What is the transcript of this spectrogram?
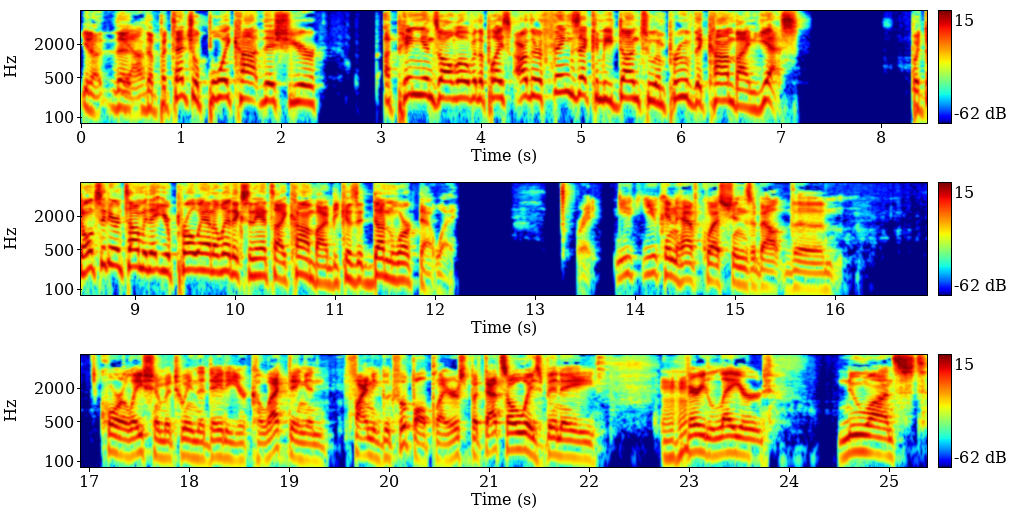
you know, the yeah. the potential boycott this year, opinions all over the place. Are there things that can be done to improve the combine? Yes. But don't sit here and tell me that you're pro analytics and anti combine because it doesn't work that way. Right. You you can have questions about the correlation between the data you're collecting and finding good football players, but that's always been a mm-hmm. very layered, nuanced,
